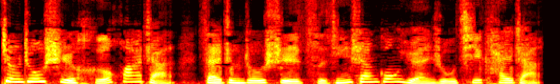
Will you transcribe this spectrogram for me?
郑州市荷花展，在郑州市紫金山公园如期开展。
